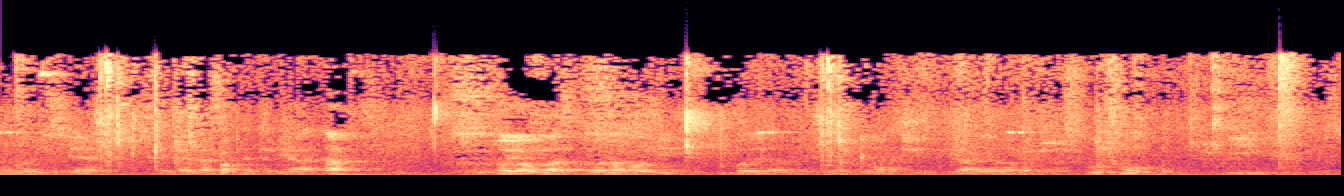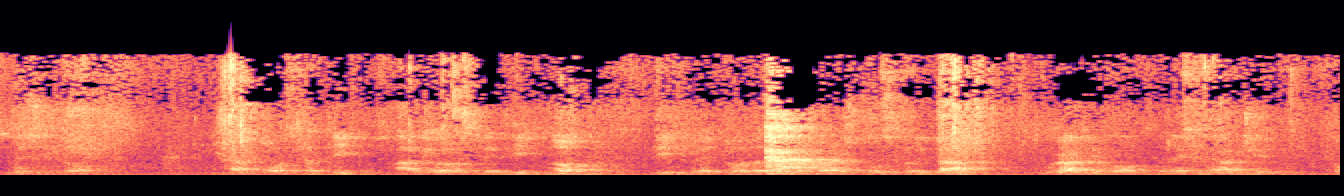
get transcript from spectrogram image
Punović je sekretar sekretarijata. U toj oblasti ona vodi godina već na neki način radila već na službu i da će to i tako ostati, ali ono što je bitno, bitno je to da smo konačno uspeli da uradimo na neki način to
